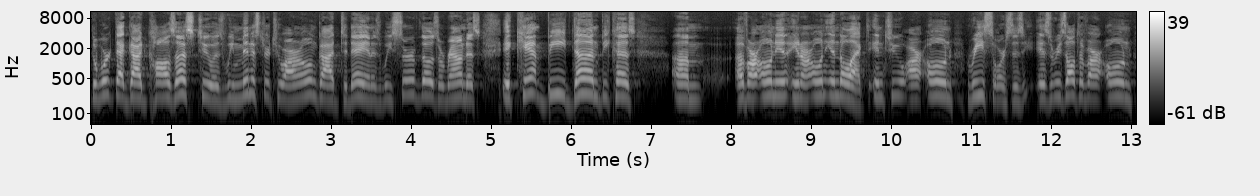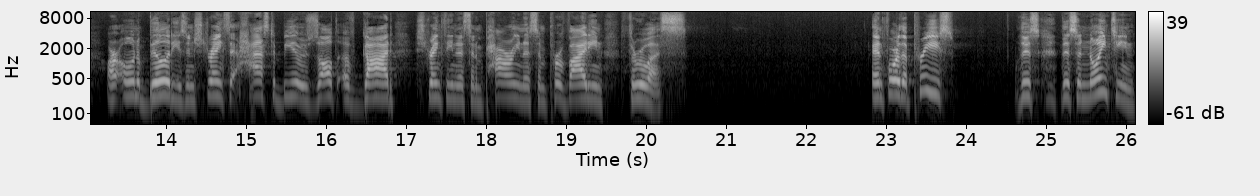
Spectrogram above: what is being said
the work that God calls us to as we minister to our own God today and as we serve those around us, it can't be done because um, of our own in, in our own intellect, into our own resources, as a result of our own our own abilities and strengths. It has to be a result of God strengthening us and empowering us and providing through us. And for the priest, this, this anointing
